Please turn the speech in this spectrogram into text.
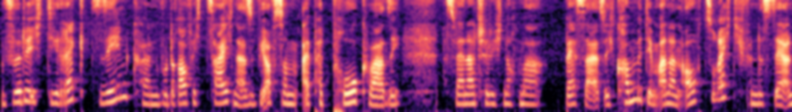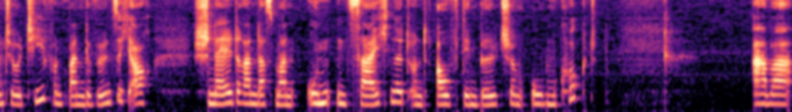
würde ich direkt sehen können, worauf ich zeichne, also wie auf so einem iPad Pro quasi, das wäre natürlich noch mal besser. Also ich komme mit dem anderen auch zurecht. Ich finde es sehr intuitiv und man gewöhnt sich auch schnell dran, dass man unten zeichnet und auf den Bildschirm oben guckt. Aber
